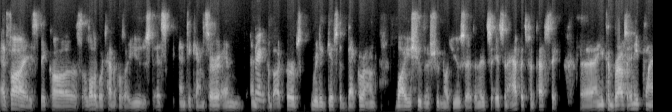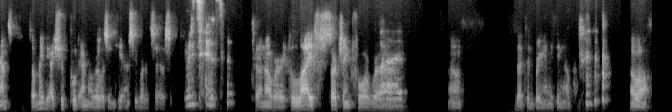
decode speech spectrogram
advice because a lot of botanicals are used as anti-cancer and and right. about herbs really gives the background why you should and should not use it. And it's it's an app it's fantastic. Uh, and you can browse any plant. So maybe i should put amaryllis in here and see what it says. What it says. So now we're live searching for uh, oh that didn't bring anything up. oh well.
